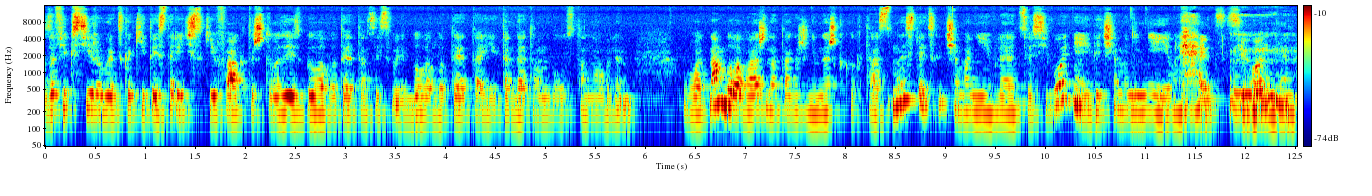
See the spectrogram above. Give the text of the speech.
зафиксировать какие-то исторические факты, что вот здесь было вот это, здесь было вот это, и тогда-то он был установлен, вот. Нам было важно также немножко как-то осмыслить, чем они являются сегодня или чем они не являются сегодня. Mm-hmm.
